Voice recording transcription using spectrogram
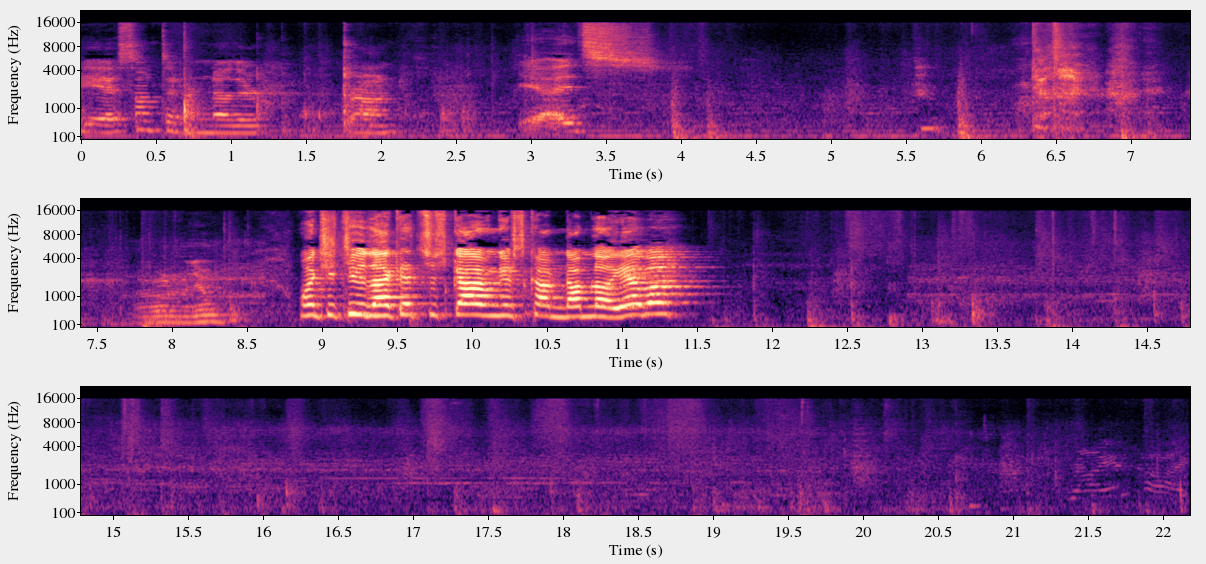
yeah, something or another. Around. Yeah, it's. What am I doing? Want you to like it, subscribe, and give us a comment down below. Yeah, bud. Ryan, hi.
